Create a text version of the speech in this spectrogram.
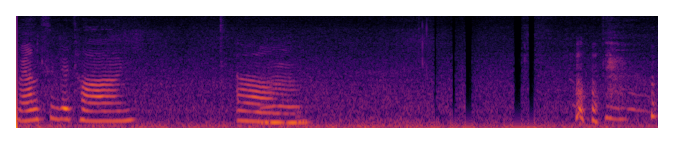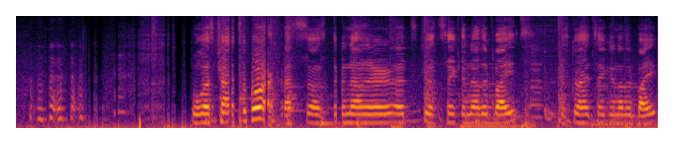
Melts in your tongue. Um, Well, let's try some more. Let's, let's get another, let's just take another bite. Just go ahead and take another bite.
